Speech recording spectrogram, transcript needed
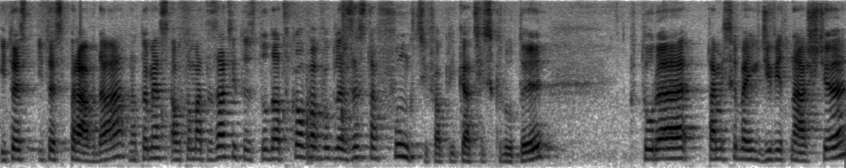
i to, jest, i to jest prawda, natomiast automatyzacja to jest dodatkowa w ogóle zestaw funkcji w aplikacji skróty, które tam jest chyba ich 19,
